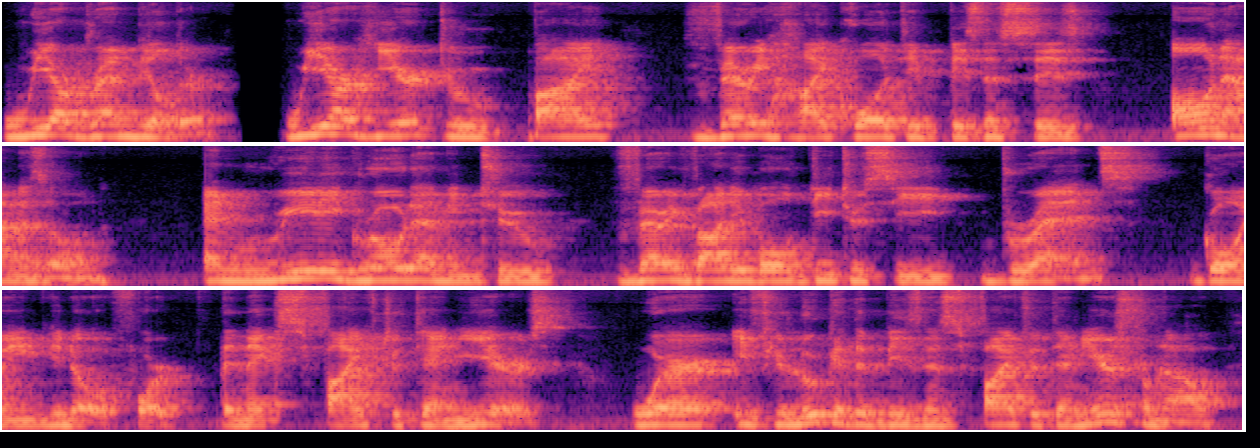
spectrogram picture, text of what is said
we are brand builder. We are here to buy very high quality businesses on Amazon and really grow them into very valuable D2C brands going, you know, for the next 5 to 10 years. Where if you look at the business 5 to 10 years from now,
